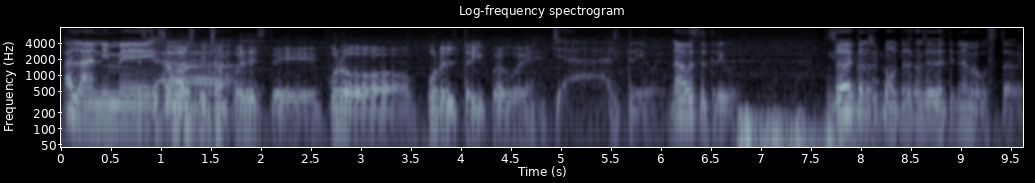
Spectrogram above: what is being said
al anime. Es que solo a- escuchan, pues, este, puro, puro el triple, güey. Ya, el tri, güey. No me gusta el tri, güey. Solo Mm. conozco como tres canciones del tri, no me gusta, güey.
